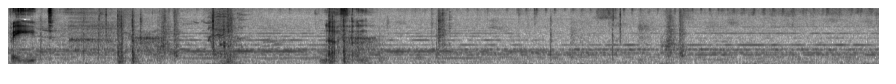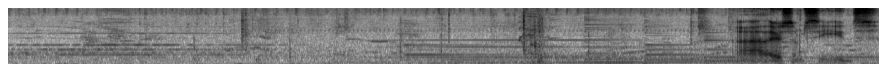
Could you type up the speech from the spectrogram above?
Bait. Nothing. Ah, there's some seeds.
